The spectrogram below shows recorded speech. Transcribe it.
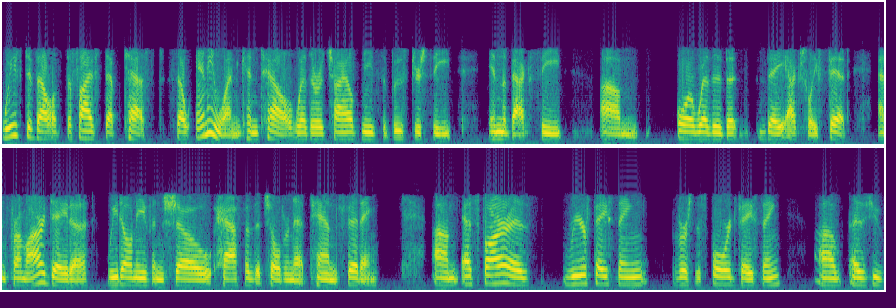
We've developed the five-step test so anyone can tell whether a child needs a booster seat in the back seat um, or whether that they actually fit. And from our data, we don't even show half of the children at 10 fitting. Um, as far as rear facing versus forward facing, uh, as you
